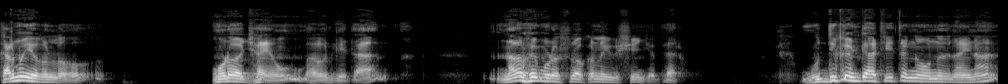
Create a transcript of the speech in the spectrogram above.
కర్మయోగంలో మూడో అధ్యాయం భగవద్గీత నలభై మూడో శ్లోకంలో ఈ విషయం చెప్పారు. బుద్ధి కంటే అతీతంగా ఉన్నది నాయన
